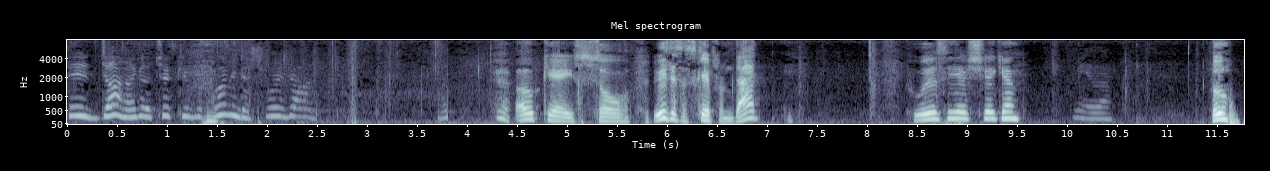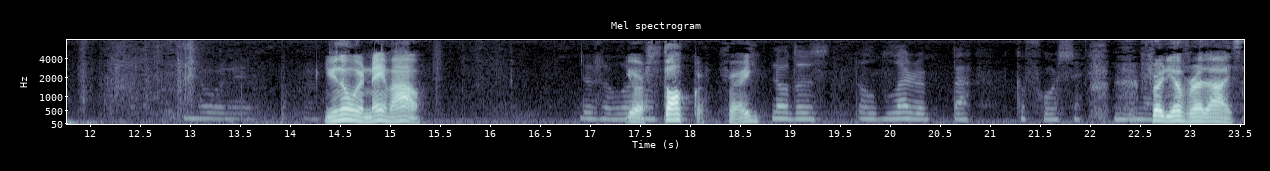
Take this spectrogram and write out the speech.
it's done. I gotta check your recording. I swear to God. Okay, so you just escaped from that. Who is he or she again? Mila, Who? you know her name. You know her name? How? There's a letter. You're a stalker, Freddy. No, there's a letter back of course. in. Freddy, you have red eyes.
